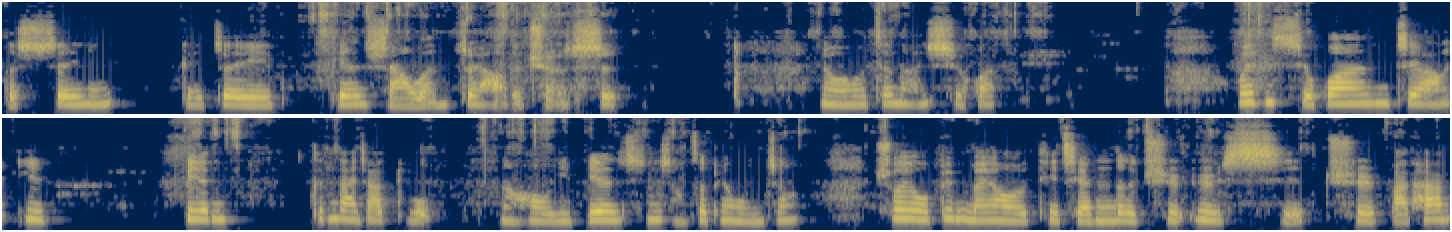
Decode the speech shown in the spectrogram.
的声音，给这一篇散文最好的诠释。因为我真的很喜欢，我也很喜欢这样一边跟大家读，然后一边欣赏这篇文章。所以我并没有提前的去预习，去把它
